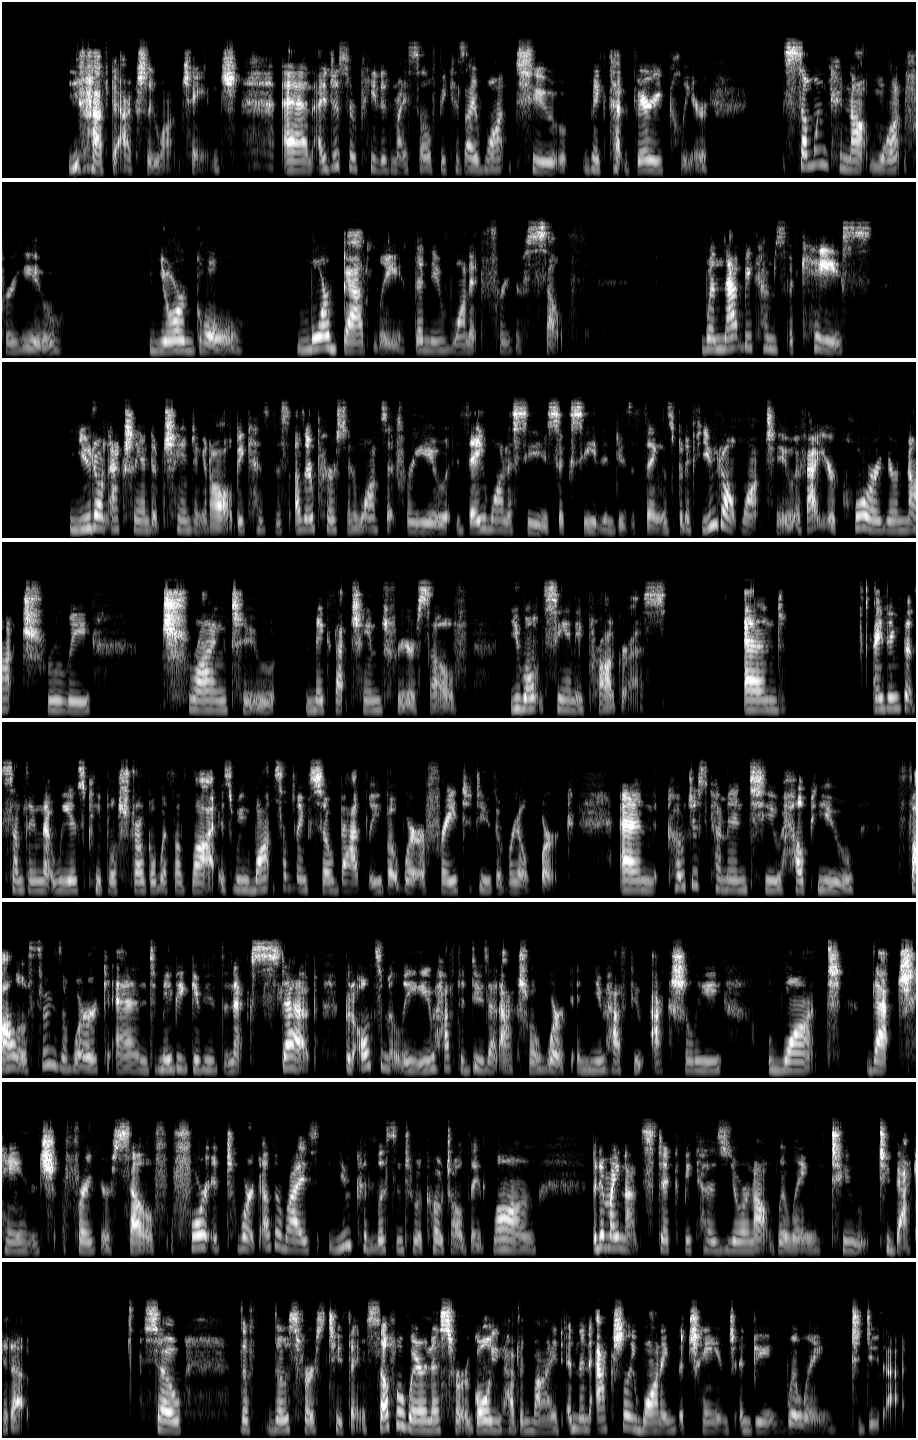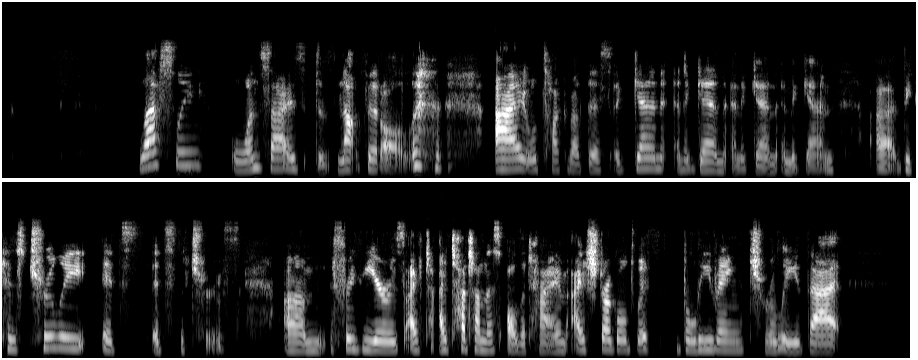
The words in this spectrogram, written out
you have to actually want change. And I just repeated myself because I want to make that very clear. Someone cannot want for you your goal more badly than you want it for yourself. When that becomes the case, you don't actually end up changing at all because this other person wants it for you. They want to see you succeed and do the things. But if you don't want to, if at your core you're not truly trying to make that change for yourself, you won't see any progress. And I think that's something that we as people struggle with a lot is we want something so badly, but we're afraid to do the real work. And coaches come in to help you follow through the work and maybe give you the next step, but ultimately you have to do that actual work and you have to actually want that change for yourself for it to work. Otherwise, you could listen to a coach all day long, but it might not stick because you're not willing to to back it up. So, the those first two things, self-awareness for a goal you have in mind, and then actually wanting the change and being willing to do that. Lastly, one size does not fit all. I will talk about this again and again and again and again uh, because truly it's it's the truth. Um, for years, I've t- I touch on this all the time. I struggled with believing truly that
